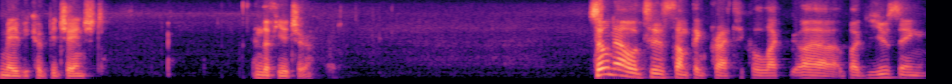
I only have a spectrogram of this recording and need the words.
maybe could be changed in the future. So now to something practical, like uh, about using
